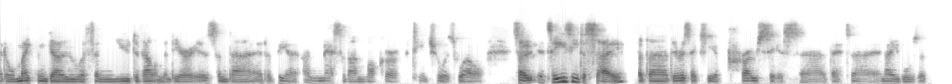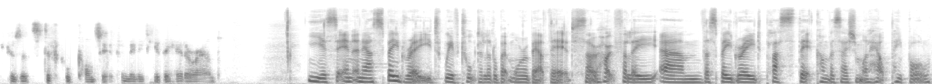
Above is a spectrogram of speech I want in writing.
it'll make them go within new development areas and uh, it'll be a, a, massive unlocker of potential as well. So it's easy to say, but uh, there is actually a process uh, that uh, enables it because it's a difficult concept for many to get their head around. Yes, and in our speed read, we've talked a little bit more about that. So hopefully, um, the speed read plus that conversation will help people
